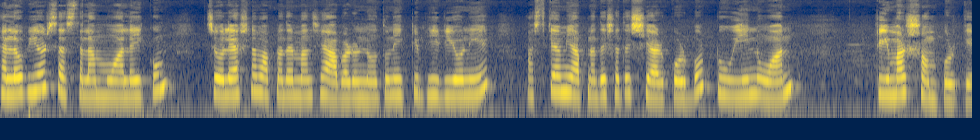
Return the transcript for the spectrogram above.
হ্যালো ভিউয়ার্স আসসালামু আলাইকুম। চলে আসলাম আপনাদের মাঝে আবারও নতুন একটি ভিডিও নিয়ে। আজকে আমি আপনাদের সাথে শেয়ার করব টু ইন ওয়ান ট্রিমার সম্পর্কে।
